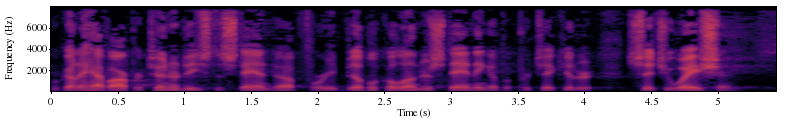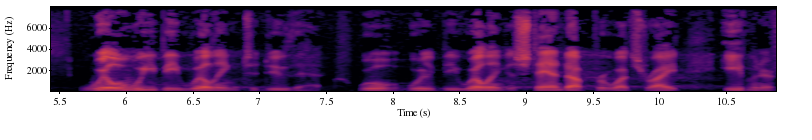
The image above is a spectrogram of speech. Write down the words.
we're going to have opportunities to stand up for a biblical understanding of a particular situation. Will we be willing to do that? Will we be willing to stand up for what's right, even if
